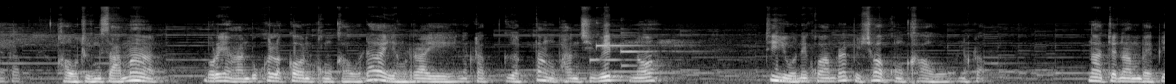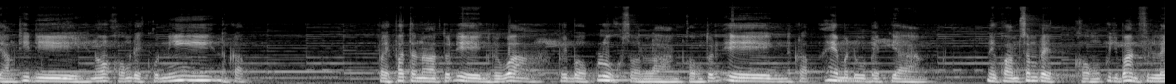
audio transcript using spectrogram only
นะครับ เขาถึงสามารถบริหารบุคลากรของเขาได้อย่างไรนะครับ เกือบตั้งพันชีวิตเนาะที่อยู่ในความรับผิดชอบของเขานะครับ น่าจะนำแบบอย่างที่ดีเนาะของเด็กคนนี้นะครับ ไปพัฒนาตนเองหรือว่าไปบอกลูกสอนหลานของตนเองนะครับ ให้มาดูแบบอย่างในความสำเร็จของผู้ใหญ่บ้านฟินแล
